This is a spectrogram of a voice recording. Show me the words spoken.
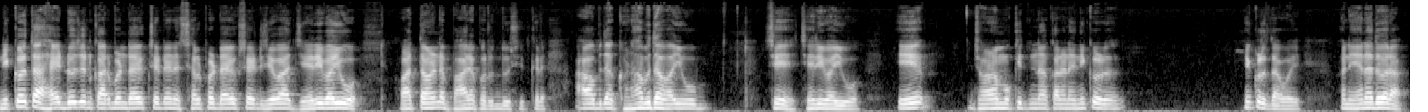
નીકળતા હાઇડ્રોજન કાર્બન ડાયોક્સાઇડ અને સલ્ફર ડાયોક્સાઇડ જેવા ઝેરી વાયુઓ વાતાવરણને ભારે પ્રદૂષિત કરે. આવા બધા ઘણા બધા વાયુઓ છે, ઝેરી વાયુઓ. એ જ્વાળામુખીના કારણે નીકળ, નીકળતા હોય અને એના દ્વારા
